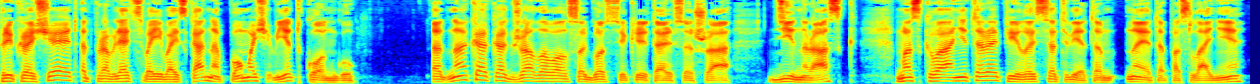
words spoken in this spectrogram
прекращает отправлять свои войска на помощь Вьетконгу». Однако, как жаловался госсекретарь США Дин Раск, Москва не торопилась с ответом на это послание –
